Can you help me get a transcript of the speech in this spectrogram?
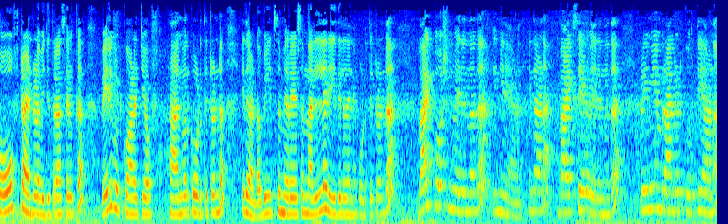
സോഫ്റ്റ് ആയിട്ടുള്ള Vichitra silk very good quality of hand work കൊടുത്തിട്ടുണ്ട്. ഇത് കണ്ടോ? ബീഡ്സും മിറേഴ്സും നല്ല രീതിയിൽ തന്നെ കൊടുത്തിട്ടുണ്ട്. ബാക്ക് പോർഷൻ വരുന്നത് ഇങ്ങനെയാണ്. ഇതാണ് ബാക്ക് സൈഡ് വരുന്നത്. പ്രീമിയം ബ്രാൻഡഡ് കുർത്തിയാണ്.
